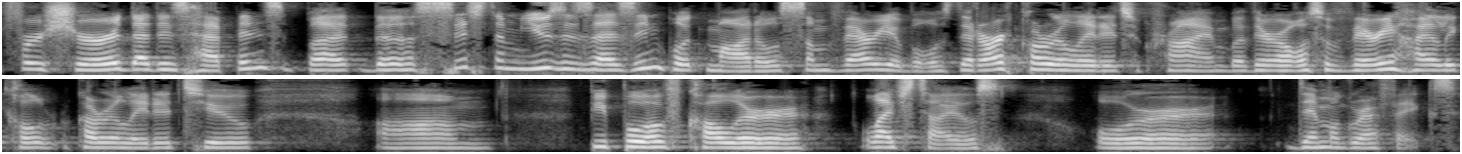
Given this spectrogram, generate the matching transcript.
for sure that this happens, but the system uses as input models some variables that are correlated to crime, but they're also very highly co correlated to um, people of color lifestyles or demographics.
